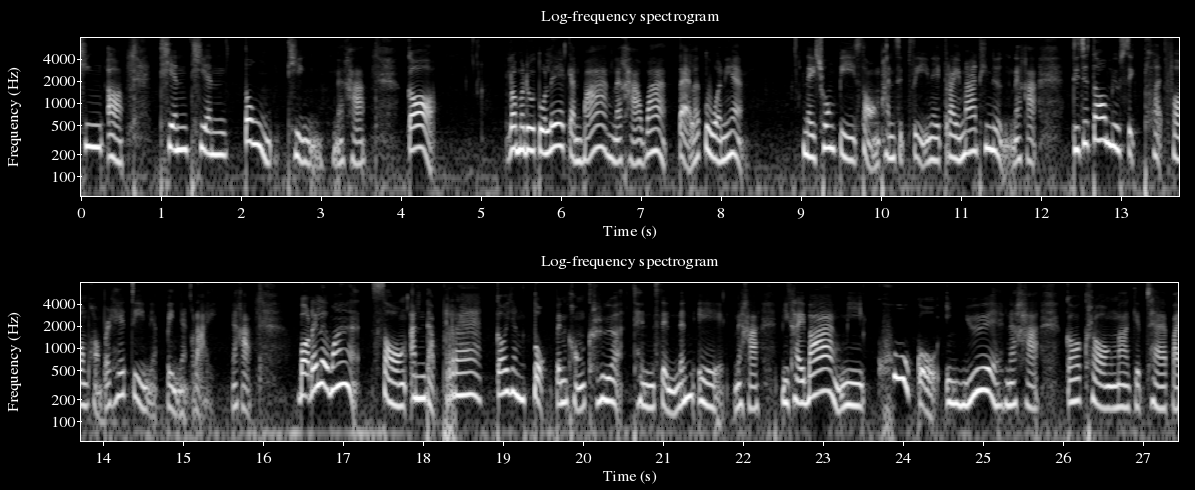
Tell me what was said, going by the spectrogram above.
ทิงเอ่อเทียนเทียนต้งทิงนะคะก็ เรามาดูตัวเลขกันบ้างนะคะ ว่าแต่ละตัวเนี่ยในช่วงปี 2014 ในไตรมาสที่1นะคะ digital music platform ของประเทศจีนเนี่ยเป็นอย่างไรนะคะ บอกได้เลยว่า 2 อันดับแรกก็ยังตกเป็นของเครือ Tencent นั่นเองนะคะ มีใครบ้างมีคู่โกอินเย่นะคะ ก็ครอง Market Share ไป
